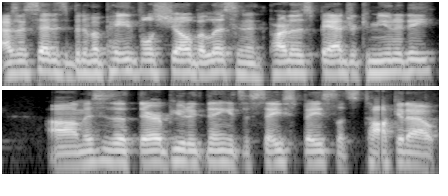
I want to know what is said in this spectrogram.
As I said, it's a bit of a painful show, but listen, part of this Badger community um, this is a therapeutic thing. It's a safe space. Let's talk it out.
